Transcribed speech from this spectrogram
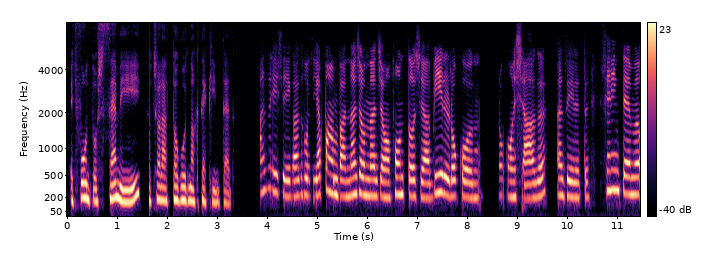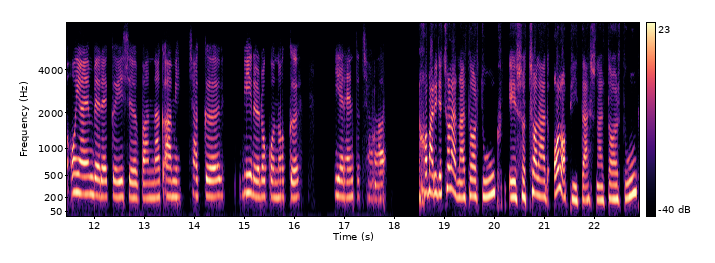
egy fontos személy, a családtagodnak tekinted. Az is igaz, hogy Japánban nagyon-nagyon fontos a bírrokon, rokonság, azért szerintem olyan emberek is vannak, ami csak bírrokonok jelent a család. Ha már ugye családnál tartunk, és a család alapításnál tartunk,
